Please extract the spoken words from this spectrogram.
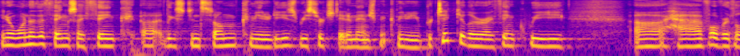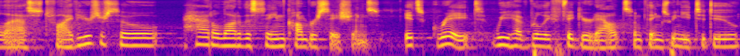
you know, one of the things I think, uh, at least in some communities, research data management community in particular, I think we uh, have over the last five years or so had a lot of the same conversations. It's great. We have really figured out some things we need to do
